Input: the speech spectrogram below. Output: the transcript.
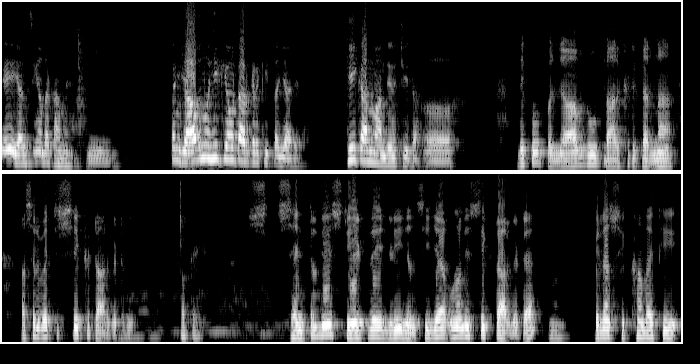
ਇਹ ਏਜੰਸੀਆਂ ਦਾ ਕੰਮ ਆ। ਹੂੰ। ਪੰਜਾਬ ਨੂੰ ਹੀ ਕਿਉਂ ਟਾਰਗੇਟ ਕੀਤਾ ਜਾ ਰਿਹਾ? ਕੀ ਕਾਰਨ ਮੰਨਦੇ ਹੋ ਇਸ ਚੀਜ਼ ਦਾ? ਅਹ ਦੇਖੋ ਪੰਜਾਬ ਨੂੰ ਟਾਰਗੇਟ ਕਰਨਾ ਅਸਲ ਵਿੱਚ ਸਿੱਖ ਟਾਰਗੇਟ ਨਹੀਂ ਓਕੇ ਸੈਂਟਰ ਦੀ ਸਟੇਟ ਦੇ ਜਿਹੜੀ ਏਜੰਸੀ ਹੈ ਉਹਨਾਂ ਦੀ ਸਿੱਖ ਟਾਰਗੇਟ ਹੈ। ਹੂੰ। ਪਹਿਲਾਂ ਸਿੱਖਾਂ ਦਾ ਇੱਥੇ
